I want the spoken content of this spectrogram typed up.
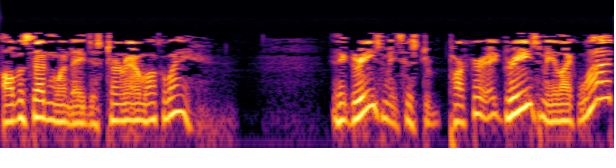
all of a sudden one day just turn around and walk away. And it grieves me, Sister Parker. It grieves me. Like, what?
